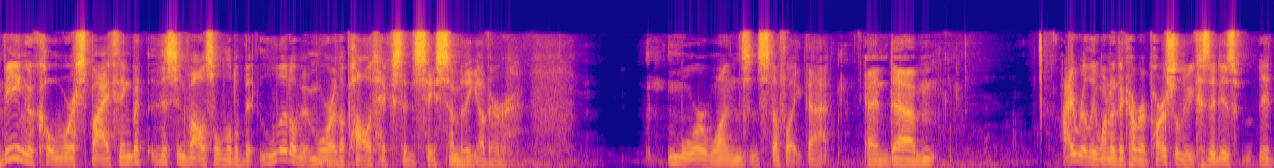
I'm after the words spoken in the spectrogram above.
being a Cold War spy thing, but this involves a little bit little bit more of the politics than say some of the other Moore ones and stuff like that. And um, I really wanted to cover it partially because it is it,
